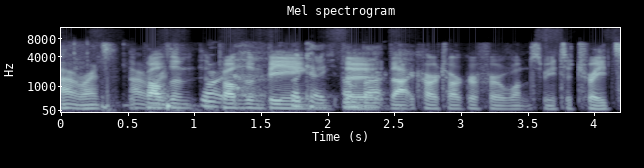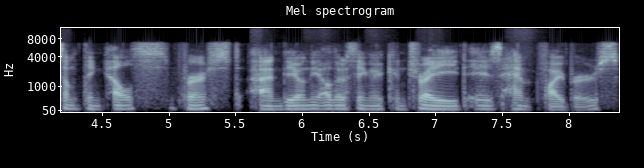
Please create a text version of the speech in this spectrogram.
All right. The all right. problem, the Right. problem being Okay, the, that cartographer wants me to trade something else first, and the only other thing I can trade is hemp fibers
